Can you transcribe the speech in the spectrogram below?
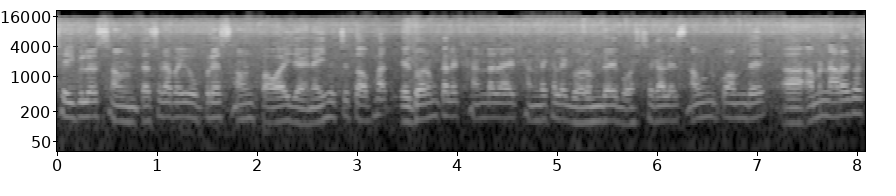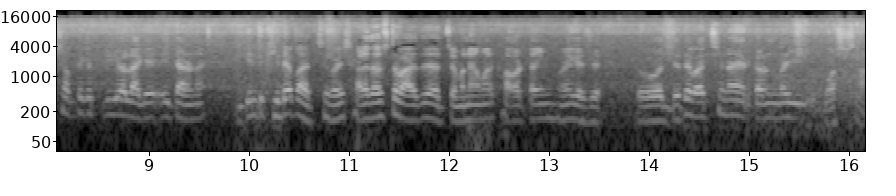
সেইগুলোর সাউন্ড তাছাড়া ভাই ওপরের সাউন্ড পাওয়াই যায় না। এই হচ্ছে তফাৎ। গরমকালে ঠান্ডা দেয় ঠান্ডাকালে গরম দেয় বর্ষাকালে সাউন্ড কম দেয়। আমার নাড়ার ঘর সব থেকে প্রিয় লাগে এই কারণে। কিন্তু খিদে পাচ্ছে ভাই, সাড়ে দশটা বাজতে যাচ্ছে মানে আমার খাওয়ার টাইম হয়ে গেছে। তো যেতে পারছি না, এর কারণ ভাই, বর্ষা।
